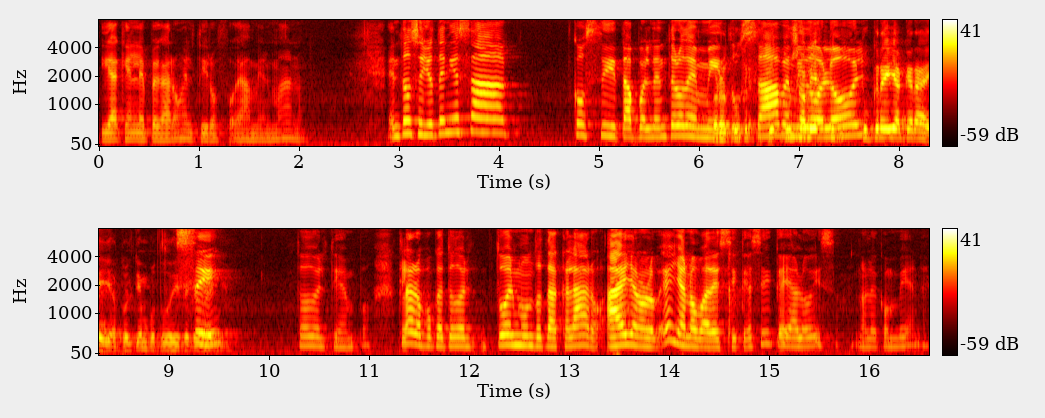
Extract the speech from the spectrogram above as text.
y a quien le pegaron el tiro fue a mi hermano. Entonces yo tenía esa cosita por dentro de mí, tú, sabes, mi sabías- tú- dolor. Tú, creías que era ella, todo el tiempo tú dijiste que era sí, ella. todo el tiempo. Claro, porque todo el, todo el mundo está claro. A ella no lo, ella no va a decir que sí, que ella lo hizo, no le conviene.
